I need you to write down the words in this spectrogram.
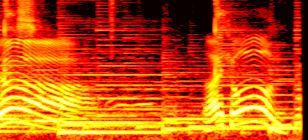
샷! 나이스 온!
